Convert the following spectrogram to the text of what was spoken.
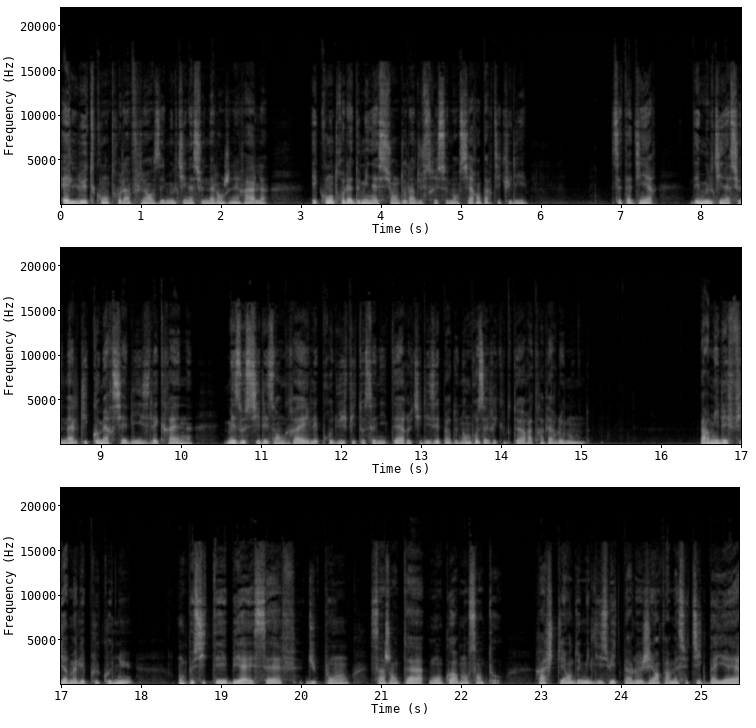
Elle lutte contre l'influence des multinationales en général et contre la domination de l'industrie semencière en particulier, c'est-à-dire des multinationales qui commercialisent les graines, mais aussi les engrais et les produits phytosanitaires utilisés par de nombreux agriculteurs à travers le monde. Parmi les firmes les plus connues, on peut citer BASF, DuPont, Syngenta ou encore Monsanto, rachetés en 2018 par le géant pharmaceutique Bayer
